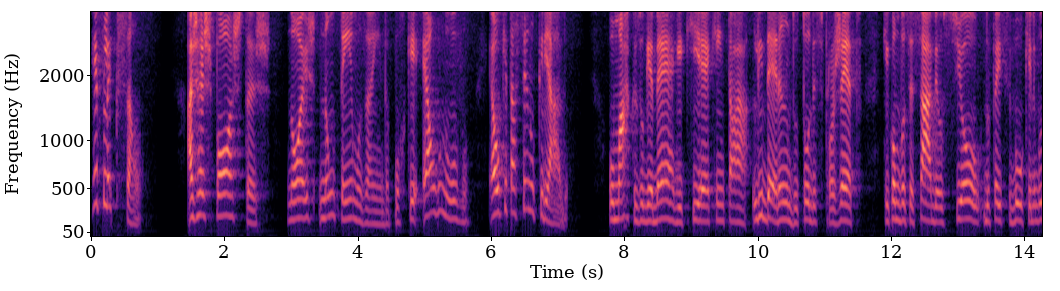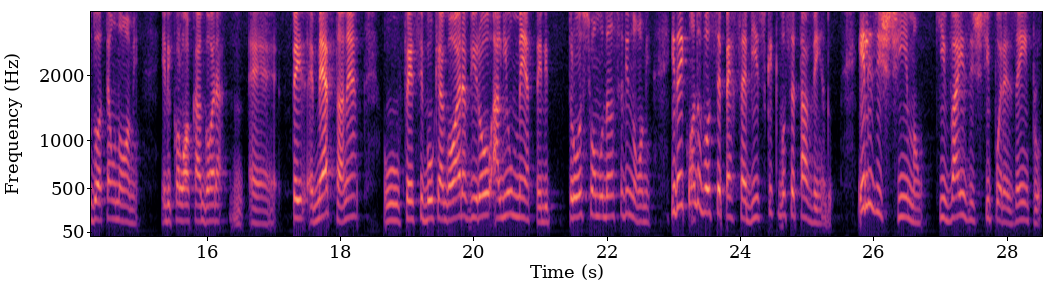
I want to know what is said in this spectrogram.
reflexão. As respostas nós não temos ainda, porque é algo novo, é o que está sendo criado o Mark Zuckerberg, que é quem está liderando todo esse projeto, que, como você sabe, é o CEO do Facebook, ele mudou até o nome. Ele coloca agora é, é, Meta, né? O Facebook agora virou ali o Meta, ele trouxe uma mudança de nome. E daí, quando você percebe isso, o que, que você está vendo? Eles estimam que vai existir, por exemplo,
